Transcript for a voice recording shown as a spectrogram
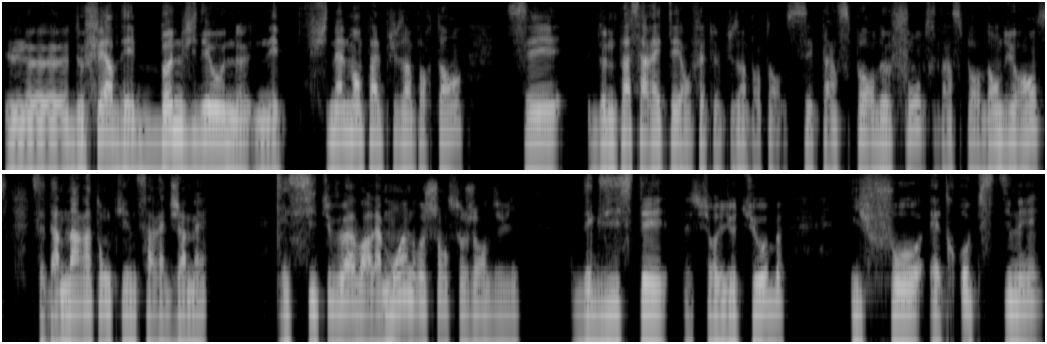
le, de faire des bonnes vidéos n'est finalement pas le plus important. C'est de ne pas s'arrêter, en fait, le plus important. C'est un sport de fond, c'est un sport d'endurance, c'est un marathon qui ne s'arrête jamais. Et si tu veux avoir la moindre chance aujourd'hui d'exister sur YouTube, il faut être obstiné.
